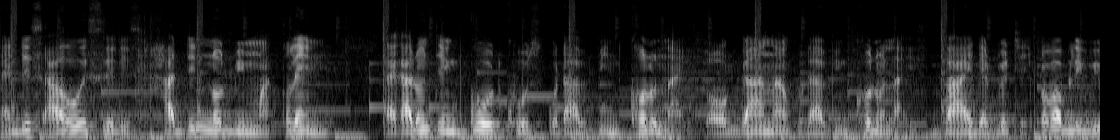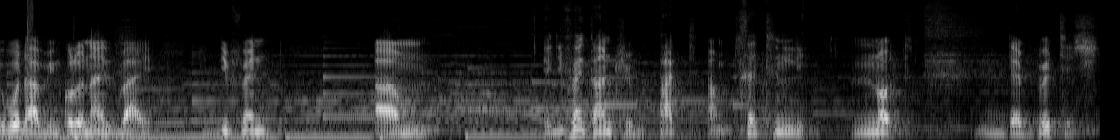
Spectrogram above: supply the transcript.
and this I always say this, had it not been Maclean, like I don't think Gold Coast would have been colonized or Ghana would have been colonized by the British. Probably we would have been colonized by different um, a different country, but um, certainly not the British.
